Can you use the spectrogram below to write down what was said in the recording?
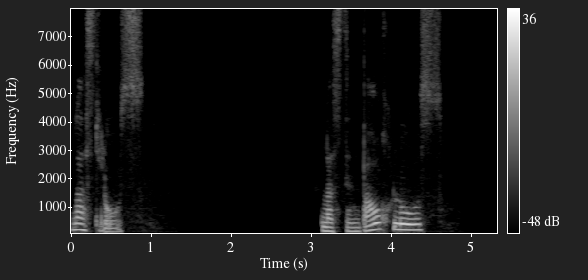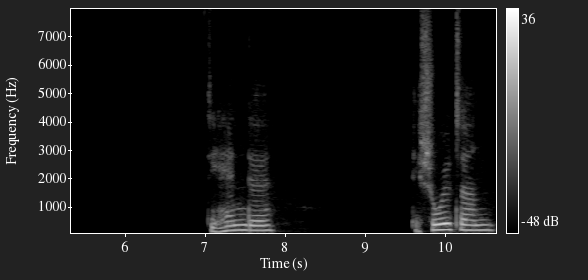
Lass los. Lass den Bauch los, die Hände, die Schultern,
